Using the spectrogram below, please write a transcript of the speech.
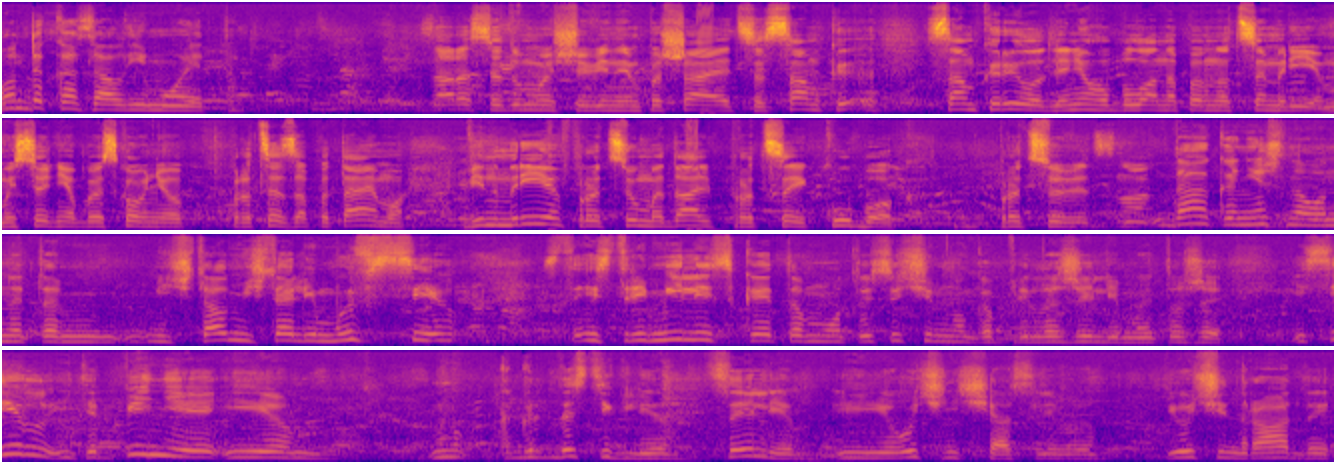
он доказал ему это. Зараз я думаю, що він їм пишається. Сам Ки- сам Кирило для нього була напевно це мрія. Ми сьогодні обов'язково в нього про це запитаємо. Він мріяв про цю медаль, про цей кубок, про цю відзнаку. Да, конечно, он это мечтал, мечтали мы все и стремились к этому. То есть очень много приложили мы тоже и сил, и терпения, и ну, как говорят, достигли цели и очень счастливы, и очень рады,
